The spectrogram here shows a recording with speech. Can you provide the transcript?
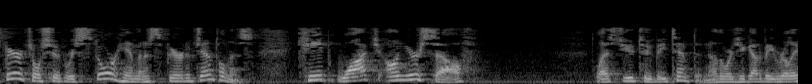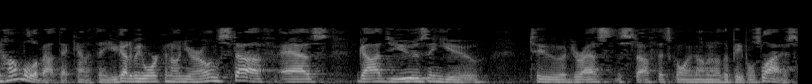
spiritual should restore him in a spirit of gentleness. Keep watch on yourself lest you too be tempted. In other words, you've got to be really humble about that kind of thing. You've got to be working on your own stuff as God's using you to address the stuff that's going on in other people's lives.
